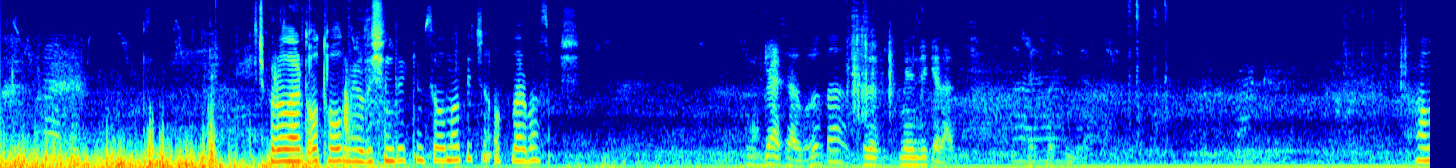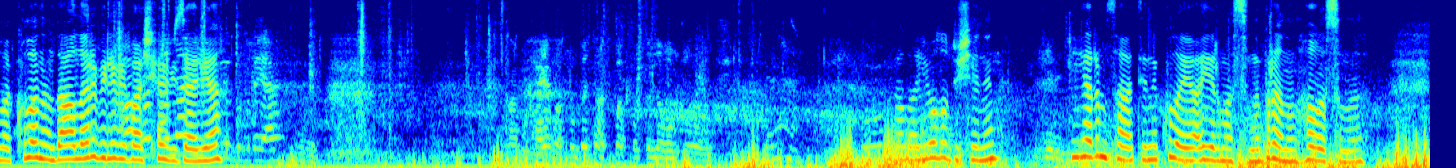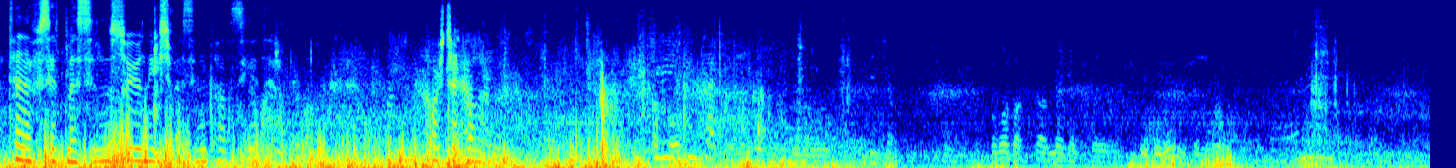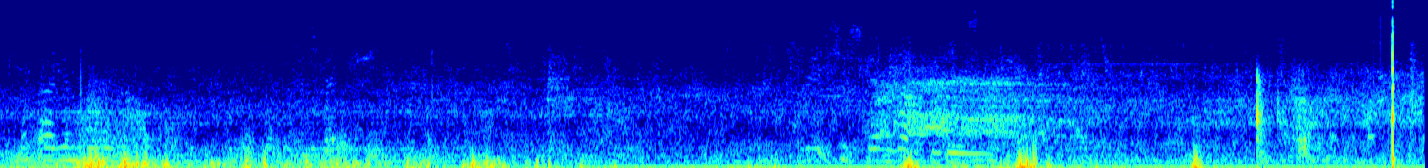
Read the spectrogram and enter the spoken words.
Hiç buralarda ot olmuyordu. Şimdi kimse olmadığı için otlar basmış. Rüzgar eser burada da şöyle mendil gelerdik. Esme şimdi ya. Allah kullanın dağları bile bir başka güzel ya. Lan Kaya bak, bak. Valla yolu düşenin bir yarım saatini kulaya ayırmasını, buranın havasını teneffüs etmesini, suyunu içmesini tavsiye ederim. Hoşçakalın.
